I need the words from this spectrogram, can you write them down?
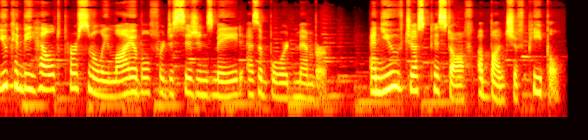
You can be held personally liable for decisions made as a board member, and you've just pissed off a bunch of people.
